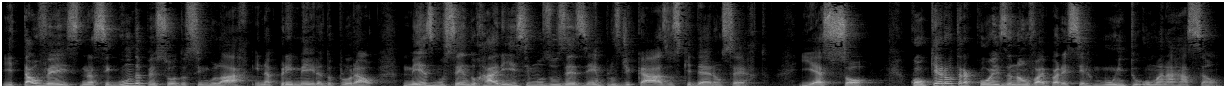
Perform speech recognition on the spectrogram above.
e talvez na segunda pessoa do singular e na primeira do plural, mesmo sendo raríssimos os exemplos de casos que deram certo. E é só. Qualquer outra coisa não vai parecer muito uma narração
